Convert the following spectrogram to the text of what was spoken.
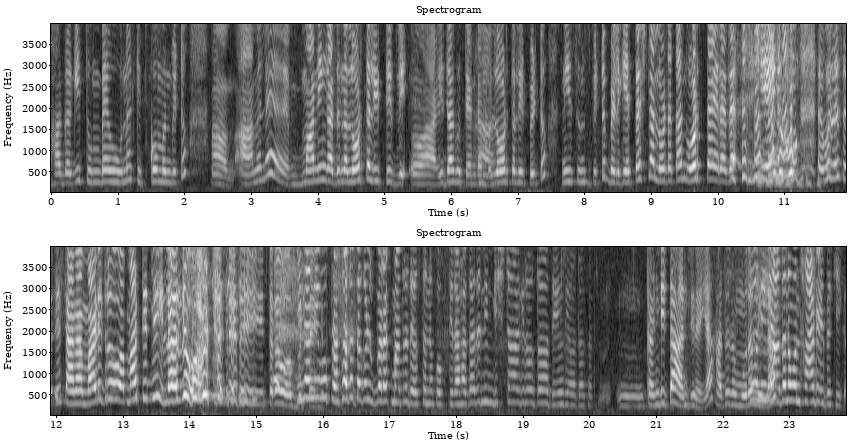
ಹಾಗಾಗಿ ತುಂಬೆ ಹೂವನ್ನ ಕಿತ್ಕೊಂಡ್ಬಂದ್ಬಿಟ್ಟು ಆ, ಆಮೇಲೆ ಮಾರ್ನಿಂಗ್ ಅದನ್ನ ಲೋಟದಲ್ಲಿ ಇಡ್ತಿದ್ವಿ. ಇದಾಗುತ್ತೆ ಅಂತ ಲೋಟದಲ್ಲಿ ಇಟ್ಬಿಟ್ಟು ನೀರ್ ಸುಮ್ಸ್ಬಿಟ್ಟು ಬೆಳಿಗ್ಗೆ ಎದ್ದ ತಕ್ಷಣ ಲೋಟ ತಂದು ಓಡ್ತಾ ಇರೋದೆ ಏನು ಒಂದೊಂದ್ಸತಿ ಸ್ನಾನ ಮಾಡಿದ್ರು ಮಾಡ್ತಿದ್ವಿ ಇಲ್ಲಾಂದ್ರೆ ಓಡ್ತಾ ಇರೋದು ಈ ತರ ಇನ್ನ ನೀವು ಪ್ರಸಾದ ತಗೊಳಕ್ ಬರಕ್ ಮಾತ್ರ ದೇವಸ್ಥಾನಕ್ಕೆ ಹೋಗ್ತೀರಾ ಹಾಗಾದ್ರೆ ನಿಮ್ಗೆ ಇಷ್ಟ ಆಗಿರೋದ ದೇವ್ರ ಯಾವ್ದಾಗಾದ್ರು ಖಂಡಿತ ಆಂಜನೇಯ ಅದು ನಮ್ಮ ಅದನ್ನ ಊರಲ್ಲಿ ಯಾವ್ದಾನ ಒಂದ್ ಹಾಡ್ ಹೇಳ್ಬೇಕೀಗ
